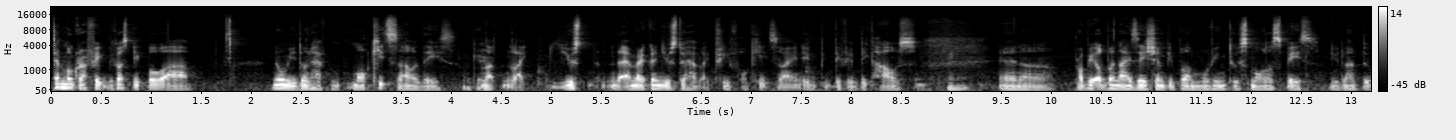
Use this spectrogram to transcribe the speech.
demographic because people are. No, we don't have more kids nowadays. Okay. Not like used the American used to have like three, four kids, right? They live in big house, Mm-hmm. and uh, probably urbanization. People are moving to smaller space. You don't have to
